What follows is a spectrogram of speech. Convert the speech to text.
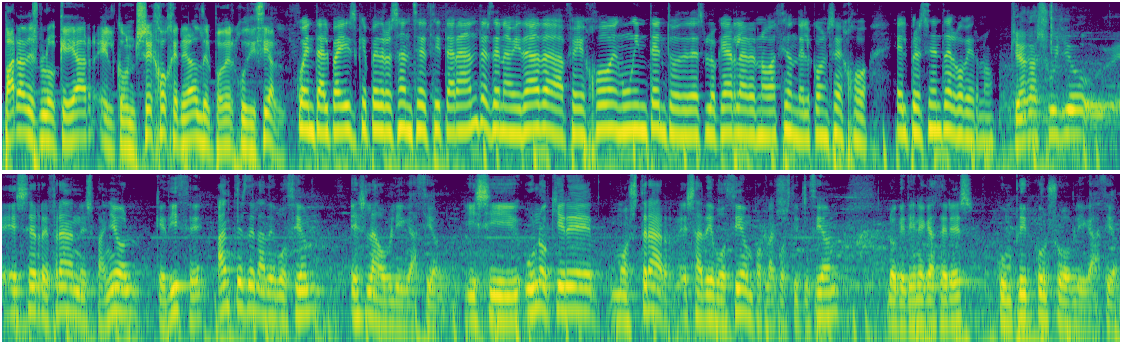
para desbloquear el Consejo General del Poder Judicial. Cuenta el país que Pedro Sánchez citará antes de Navidad a Feijó en un intento de desbloquear la renovación del Consejo. El presidente del Gobierno. Que haga suyo ese refrán español que dice, antes de la devoción es la obligación. Y si uno quiere mostrar esa devoción por la Constitución, lo que tiene que hacer es cumplir con su obligación.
